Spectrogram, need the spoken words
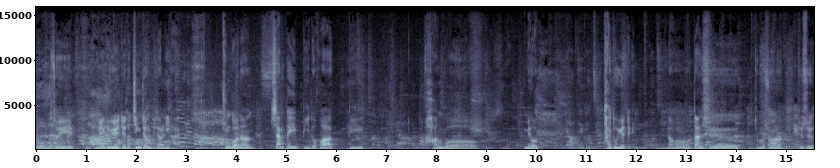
多，所以每个乐队的竞争比较厉害。中国呢，相对比的话，比韩国没有太多乐队，然后但是怎么说呢，就是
